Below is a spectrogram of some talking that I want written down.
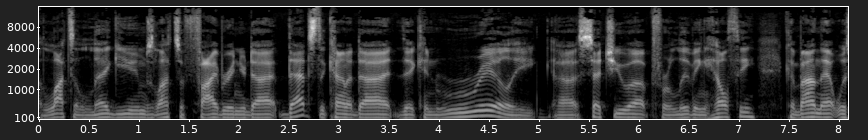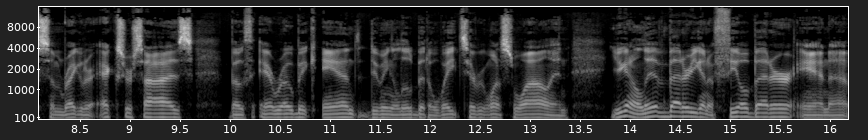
lots of legumes, lots of fiber in your diet. That's the kind of diet that can really uh, set you up for living healthy. Combine that with some regular exercise, both aerobic and doing a little bit of weights every once in a while, and you're going to live better, you're going to feel better, and uh,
